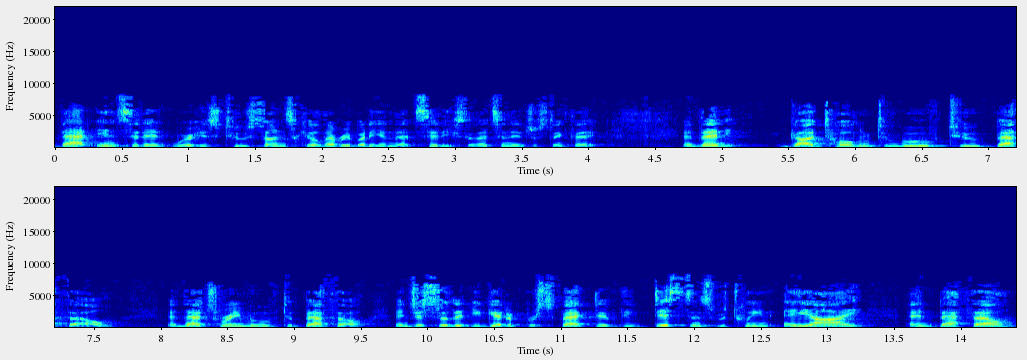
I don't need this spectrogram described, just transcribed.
that incident where his two sons killed everybody in that city. So that's an interesting thing. And then God told him to move to Bethel, and that's where he moved to Bethel. And just so that you get a perspective, the distance between Ai and Bethel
